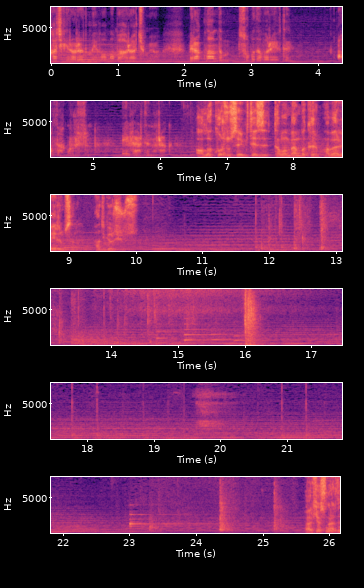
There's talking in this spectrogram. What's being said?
Kaç kere aradım evi ama Bahar açmıyor. Meraklandım. Soba da var evde. Allah korusun. Evlerden ırak. Allah korusun Sevgi teyze. Tamam ben bakarım, haber veririm sana. Hadi görüşürüz. Herkes nerede?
